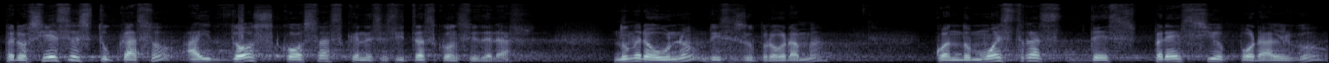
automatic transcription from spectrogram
Pero si ese es tu caso, hay dos cosas que necesitas considerar. Número uno, dice su programa, cuando muestras desprecio por algo,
